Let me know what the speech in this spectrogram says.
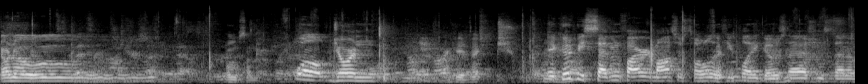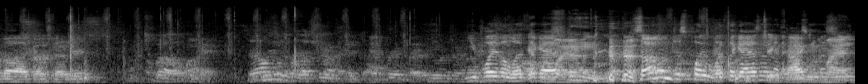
Oh no. Normal summon. Well, Jordan, Arcade effect. it could be seven fire monsters total if you play Ghost Dash instead of uh, Ghost Ogre. You play the Lithigas. Some of them just play Lithigasm and 8,000. Agnemousine,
